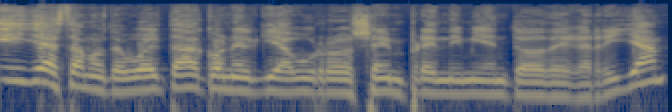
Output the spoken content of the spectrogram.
Y ya estamos de vuelta con el guía burros emprendimiento de guerrilla.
